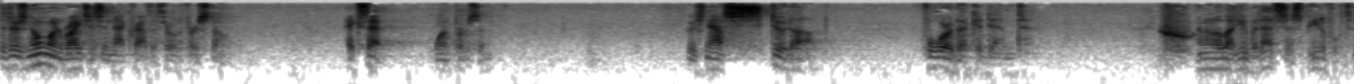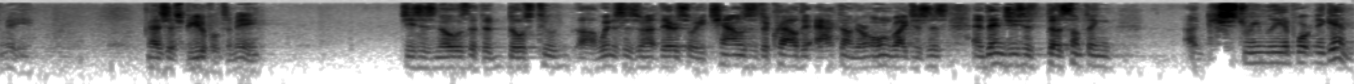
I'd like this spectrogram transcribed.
That there's no one righteous in that crowd to throw the first stone. Except one person. Who's now stood up for the condemned. Whew, I don't know about you, but that's just beautiful to me. That's just beautiful to me. Jesus knows that the, those two uh, witnesses are not there, so he challenges the crowd to act on their own righteousness. And then Jesus does something extremely important again.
